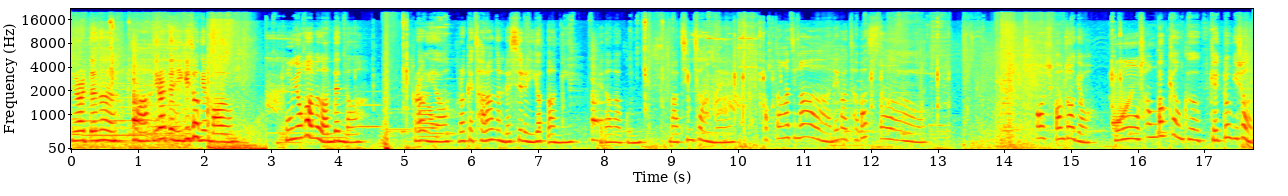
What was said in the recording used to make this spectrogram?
이럴 때는 아 이럴 땐 이기적인 마음. 동요하면 안 된다. 그러게요. 그렇게 잘하는 레시를 이겼다니 대단하군. 나 칭찬해. 걱정하지 마. 내가 잡았어. 아씨 깜짝이야. 오 삼각형 그 객돌기 샷.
